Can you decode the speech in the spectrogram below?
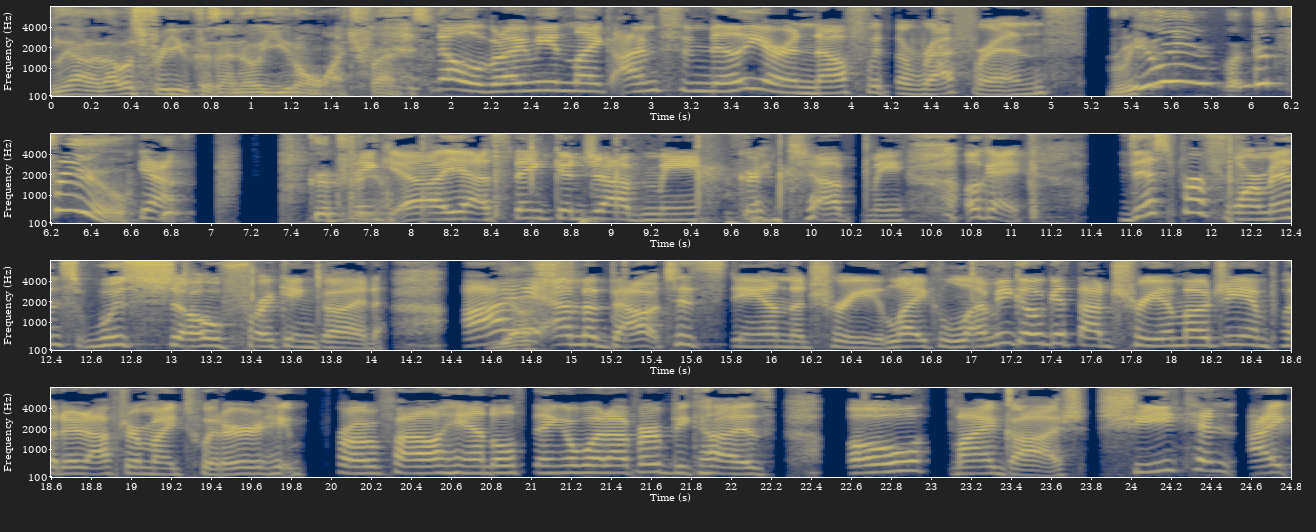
Liana, that was for you because I know you don't watch Friends. No, but I mean, like, I'm familiar enough with the reference. Really? Well, good for you. Yeah. Good for Thank you. you. Uh, yes, thank good job, me. Great job, me. Okay. This performance was so freaking good. I Yes. am about to stand the tree. Like, let me go get that tree emoji and put it after my Twitter profile handle thing or whatever because, oh my gosh, she can. I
